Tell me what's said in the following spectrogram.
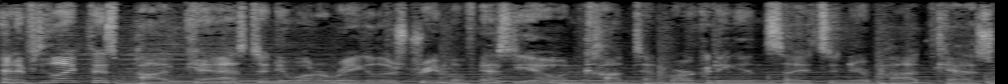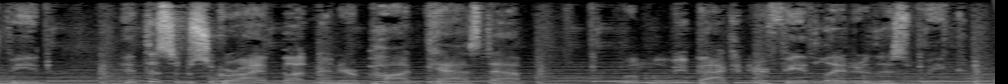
And if you like this podcast and you want a regular stream of SEO and content marketing insights in your podcast feed, hit the subscribe button in your podcast app, and we'll be back in your feed later this week.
